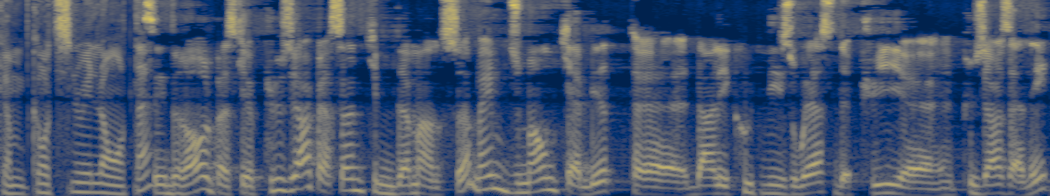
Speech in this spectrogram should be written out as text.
comme continuer longtemps? C'est drôle parce qu'il y a plusieurs personnes qui me demandent ça, même du monde qui habite euh, dans les Kootenays Ouest depuis euh, plusieurs années.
